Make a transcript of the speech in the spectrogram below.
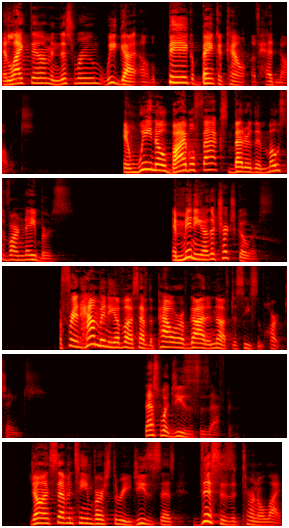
And like them in this room, we got a big bank account of head knowledge. And we know Bible facts better than most of our neighbors and many other churchgoers. But, friend, how many of us have the power of God enough to see some heart change? That's what Jesus is after. John 17, verse 3, Jesus says, This is eternal life,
